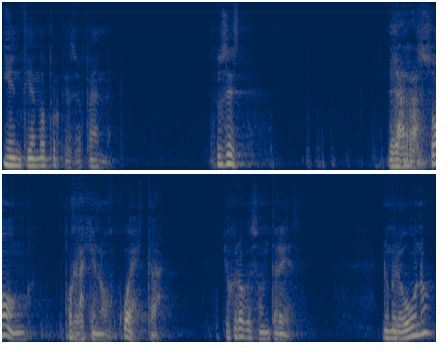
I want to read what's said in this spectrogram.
y entiendo por qué se ofenden. Entonces, la razón por la que nos cuesta, yo creo que son tres. Número uno,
